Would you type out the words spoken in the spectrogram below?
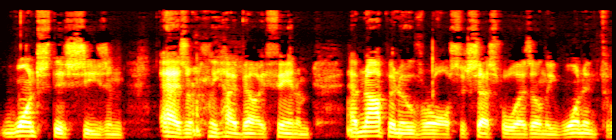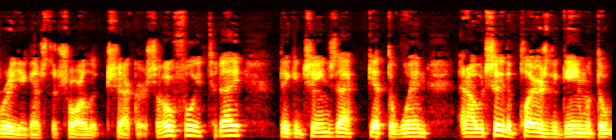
once this season as a Lehigh Valley Phantom have not been overall successful as only one and three against the Charlotte Checkers. So hopefully today they can change that, get the win. And I would say the players of the game with the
